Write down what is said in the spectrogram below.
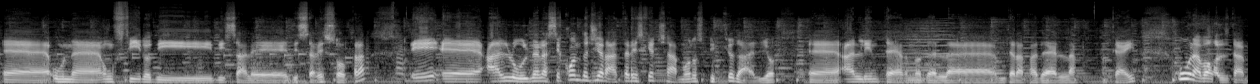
eh, un, un filo di, di, sale, di, sale, sopra e eh, nella seconda girata gli schiacciamo uno spicchio d'aglio eh, all'interno del, della padella. Okay? Una volta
